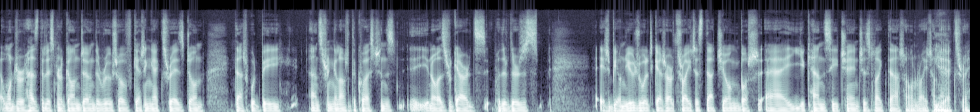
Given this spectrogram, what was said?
I wonder, has the listener gone down the route of getting X-rays done? That would be answering a lot of the questions, you know, as regards whether there's. It'd be unusual to get arthritis that young, but uh, you can see changes like that, all right, on Yeah. the X-ray.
